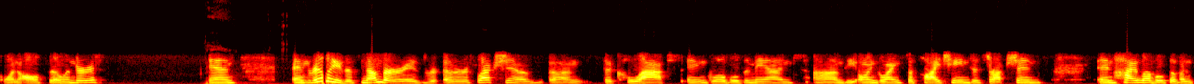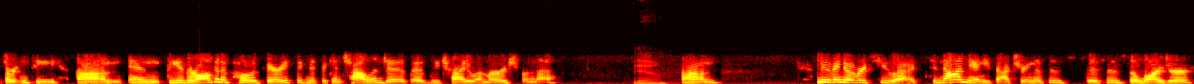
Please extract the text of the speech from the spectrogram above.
on all cylinders. And and really, this number is a reflection of um, the collapse in global demand, um, the ongoing supply chain disruptions, and high levels of uncertainty. Um, and these are all going to pose very significant challenges as we try to emerge from this. Yeah. Um, moving over to uh, to non-manufacturing, this is this is the larger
